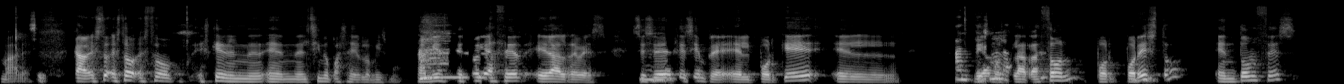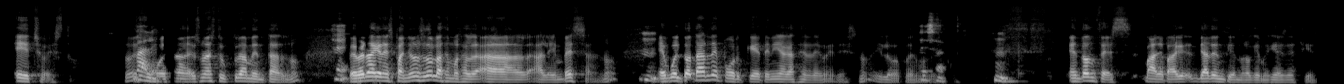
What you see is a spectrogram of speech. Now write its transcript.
Vale. Sí. Claro, esto, esto, esto es que en, en el chino pasa lo mismo. También se suele hacer el al revés. Se suele Ah. Ujú. decir siempre el por qué, el, Antes, ¿no? digamos, La- la razón por, por esto, entonces he hecho esto. ¿No? Es, como una estructura mental, ¿no? Sí. Pero es verdad que en español nosotros lo hacemos a la, a- a la inversa, ¿no? Mm, He vuelto tarde porque tenía que hacer deberes, ¿no? Y luego podemos Exacto. Mm, Entonces, vale, para que- ya te entiendo lo que me quieres decir.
